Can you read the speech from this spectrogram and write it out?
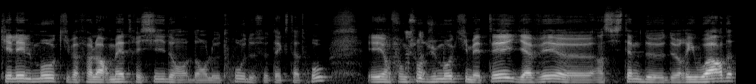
quel est le mot qu'il va falloir mettre ici dans, dans, le trou de ce texte à trou, et en fonction du mot qu'il il y avait euh, un système de, de, reward,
